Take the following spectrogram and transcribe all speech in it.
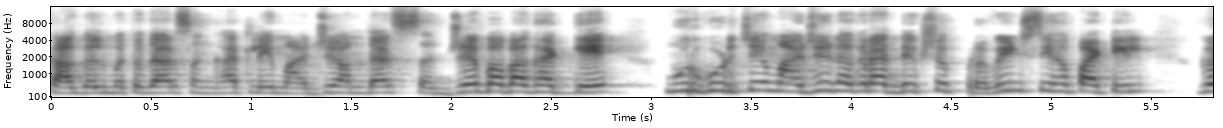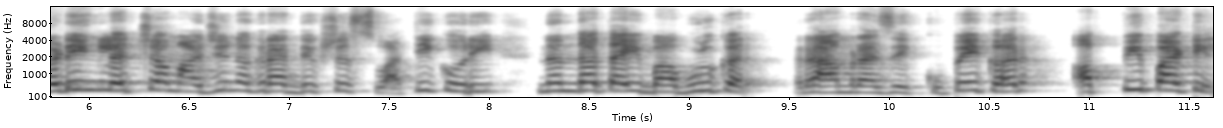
कागल मतदारसंघातले माजी आमदार संजय बाबा घाटगे मुरगुडचे माजी नगराध्यक्ष प्रवीण सिंह पाटील गडिंग्लजच्या माजी नगराध्यक्ष स्वाती कोरी नंदाताई बाभुळकर रामराजे कुपेकर अप्पी पाटील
